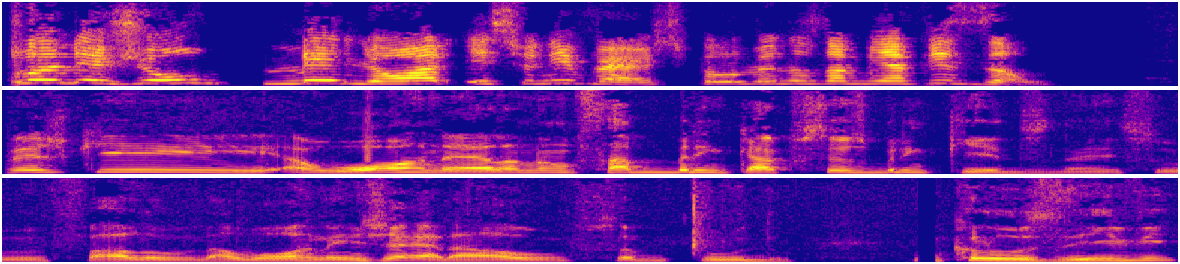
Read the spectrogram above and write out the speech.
planejou melhor esse universo, pelo menos na minha visão vejo que a Warner ela não sabe brincar com seus brinquedos, né? Isso falo da Warner em geral sobre tudo, inclusive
